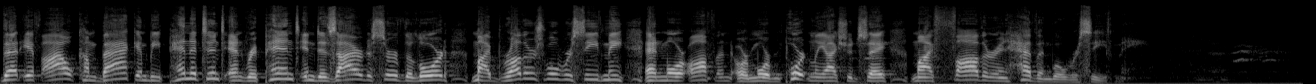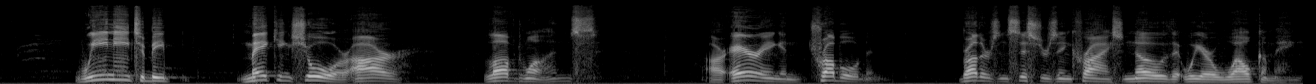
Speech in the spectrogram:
that if I'll come back and be penitent and repent and desire to serve the Lord, my brothers will receive me, and more often, or more importantly, I should say, my Father in heaven will receive me. We need to be making sure our loved ones, our erring and troubled and brothers and sisters in Christ know that we are welcoming,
